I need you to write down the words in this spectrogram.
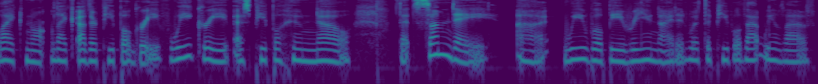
like nor- like other people grieve. We grieve as people who know that someday uh, we will be reunited with the people that we love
